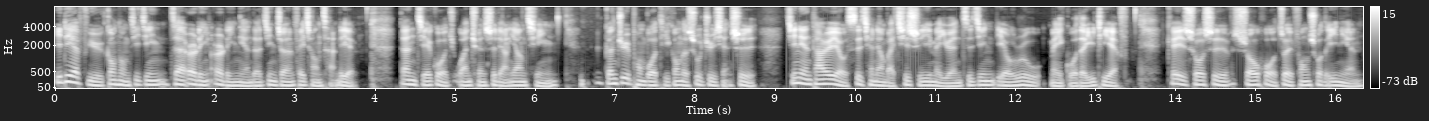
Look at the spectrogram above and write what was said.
ETF 与共同基金在二零二零年的竞争非常惨烈，但结果完全是两样情。根据彭博提供的数据显示，今年大约有四千两百七十亿美元资金流入美国的 ETF，可以说是收获最丰硕的一年。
